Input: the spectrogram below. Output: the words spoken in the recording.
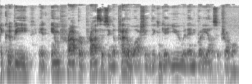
it could be an improper processing of title washing that can get you and anybody else in trouble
